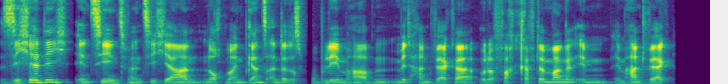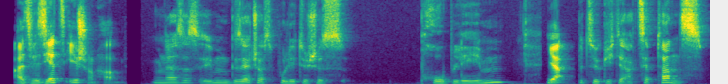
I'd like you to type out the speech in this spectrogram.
sicherlich in 10, 20 Jahren nochmal ein ganz anderes Problem haben mit Handwerker- oder Fachkräftemangel im, im Handwerk, als wir es jetzt eh schon haben. Das ist eben ein gesellschaftspolitisches Problem ja. bezüglich der Akzeptanz.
